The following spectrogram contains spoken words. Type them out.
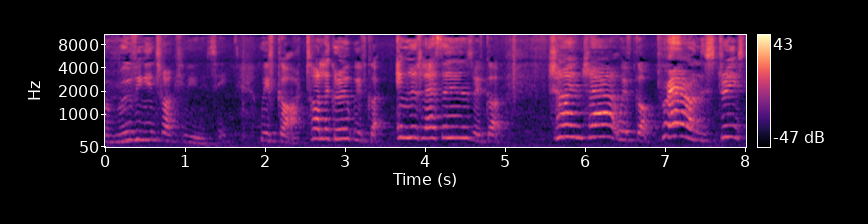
we're moving into our community We've got our toddler group, we've got English lessons, we've got chime chat, we've got prayer on the streets.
